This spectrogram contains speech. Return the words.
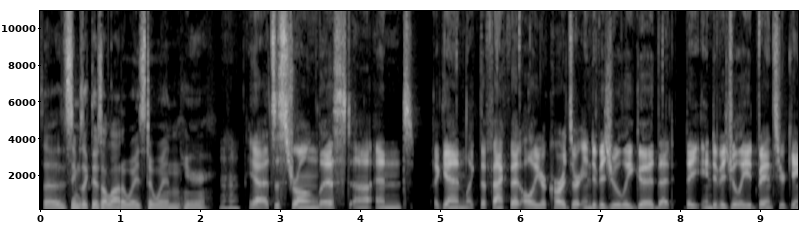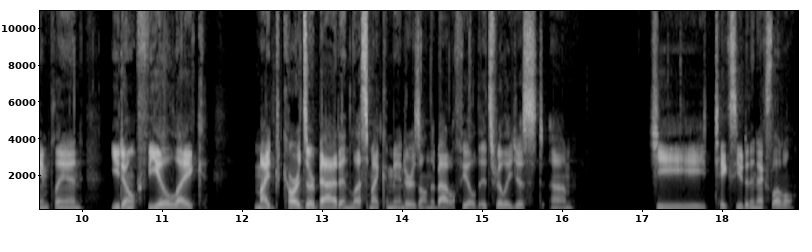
So it seems like there's a lot of ways to win here. hmm Yeah, it's a strong list, uh, and again, like the fact that all your cards are individually good, that they individually advance your game plan. You don't feel like my cards are bad unless my commander is on the battlefield. It's really just um, she takes you to the next level.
